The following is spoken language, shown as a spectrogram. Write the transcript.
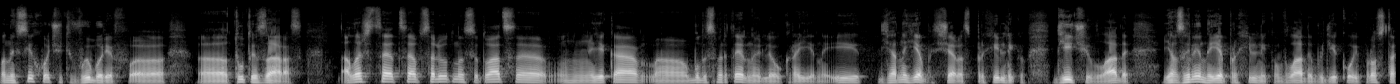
вони всі хочуть виборів е, тут і зараз. Але ж це, це абсолютно ситуація, яка буде смертельною для України. І я не є ще раз прихильником діючої влади. Я взагалі не є прихильником влади будь-якої. Просто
